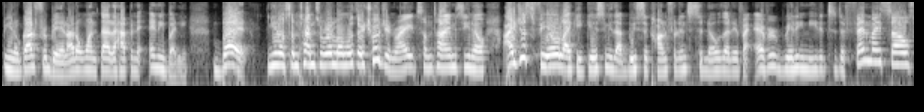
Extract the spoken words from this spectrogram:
you know, God forbid. I don't want that to happen to anybody. But you know, sometimes we're alone with our children, right? Sometimes, you know, I just feel like it gives me that boost of confidence to know that if I ever really needed to defend myself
